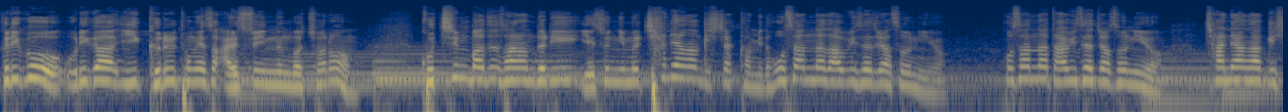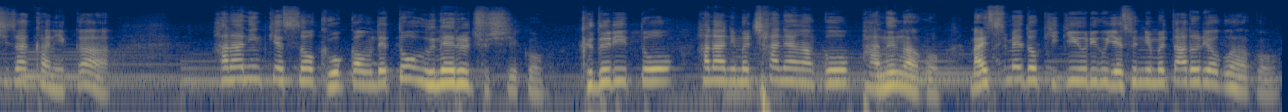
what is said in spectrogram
그리고 우리가 이 글을 통해서 알 수 있는 것처럼 고침받은 사람들이 예수님을 찬양하기 시작합니다. 호산나 다윗의 자손이요. 호산나 다윗의 자손이요 찬양하기 시작하니까 하나님께서 그곳 가운데 또 은혜를 주시고 그들이 또 하나님을 찬양하고 반응하고 말씀에도 귀 기울이고 예수님을 따르려고 하고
